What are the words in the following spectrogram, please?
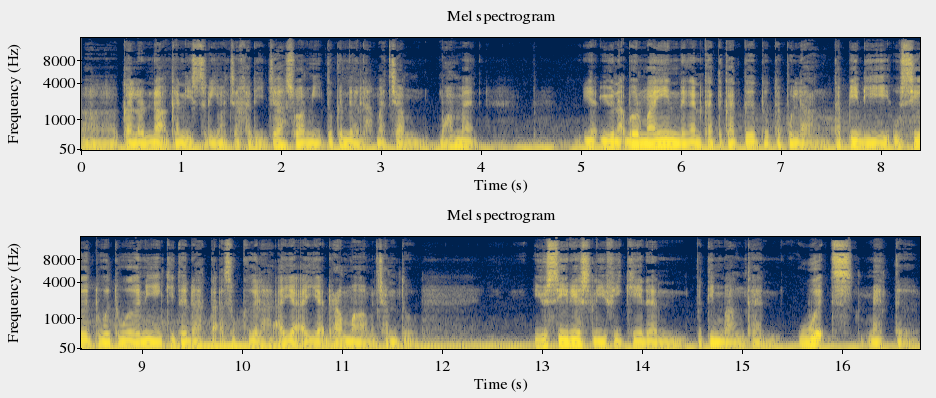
uh, kalau nakkan isteri macam Khadijah suami itu kenalah macam Muhammad you, you nak bermain dengan kata-kata tu terpulang. Tapi di usia tua-tua ni kita dah tak suka lah ayat-ayat drama macam tu. You seriously fikir dan pertimbangkan. Words matter.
